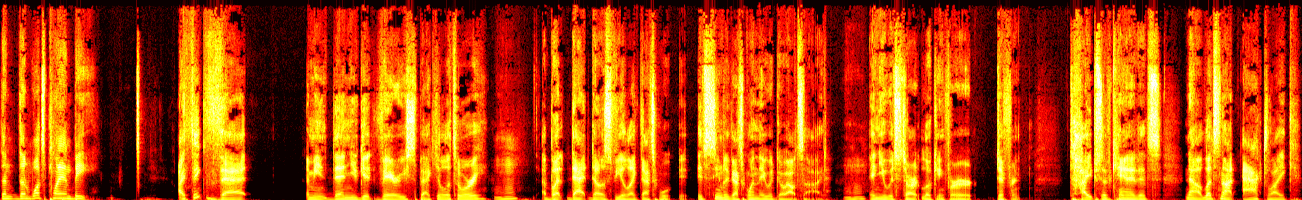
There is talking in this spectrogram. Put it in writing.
Then then what's Plan B? I think that. I mean, then you get very speculatory. But that does feel like that's. It seems like that's when they would go outside, and you would start looking for different types of candidates. Now, let's not act like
